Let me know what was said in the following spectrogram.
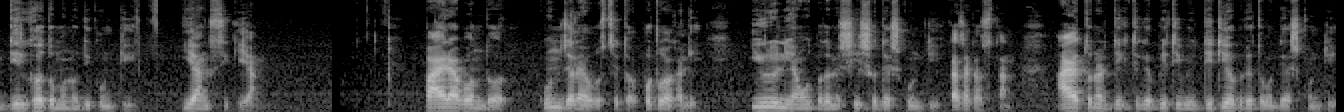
দীর্ঘতম নদী কোনটি? ইয়াংসি কিয়াং পায়রা বন্দর কোন জেলায় অবস্থিত? পটুয়াখালী। ইউরেনিয়াম উৎপাদনের শীর্ষ দেশ কোনটি? কাজাখস্তান। আয়তনের দিক থেকে পৃথিবীর দ্বিতীয় বৃহত্তম দেশ কোনটি?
